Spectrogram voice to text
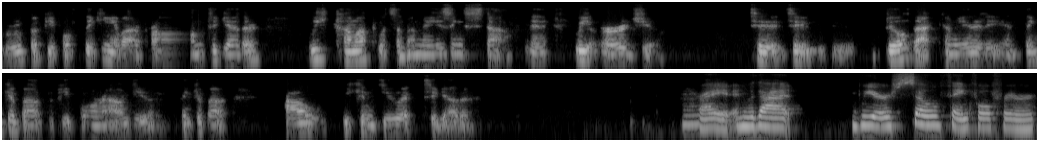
group of people thinking about a problem together, we come up with some amazing stuff. And we urge you to, to build that community and think about the people around you and think about how we can do it together. All right, and with that, we are so thankful for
